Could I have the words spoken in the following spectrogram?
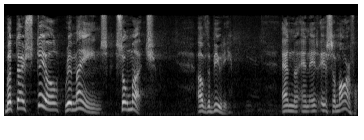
But there still remains so much of the beauty. And, and it, it's a marvel.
